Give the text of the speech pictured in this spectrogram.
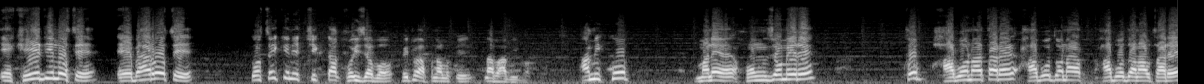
একেদিনতে এবাৰতে গোটেইখিনি ঠিক ঠাক হৈ যাব সেইটো আপোনালোকে নাভাবিব। আমি খুব মানে সংযমেৰে খুব সাৱধানতাৰে সাৱধানা সাৱধানতাৰে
